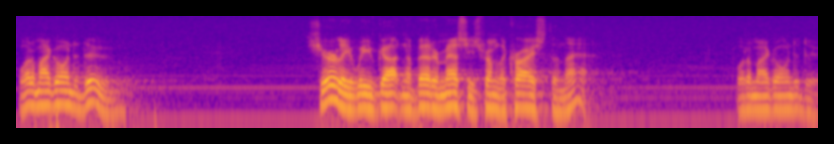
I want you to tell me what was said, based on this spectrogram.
What am I going to do? Surely we've gotten a better message from the Christ than that. What am I going to do?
